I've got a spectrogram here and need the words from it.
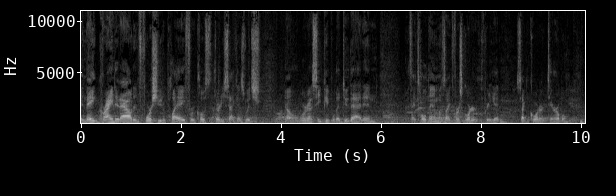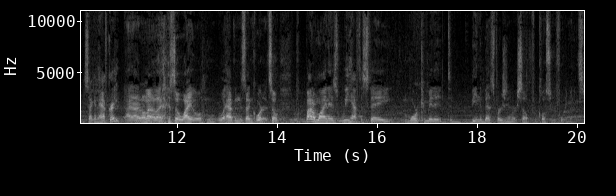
and they grind it out and force you to play for close to 30 seconds, which you know we're going to see people that do that. And as I told them, it was like first quarter pretty good, second quarter terrible, second half great. I, I don't know. So why what happened in the second quarter? So bottom line is we have to stay more committed to being the best version of ourselves for closer to 40 minutes.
